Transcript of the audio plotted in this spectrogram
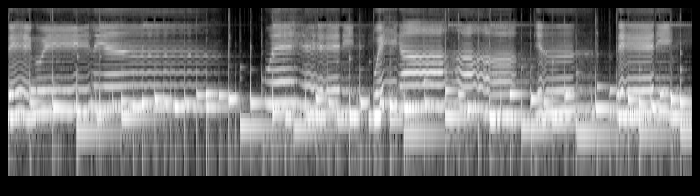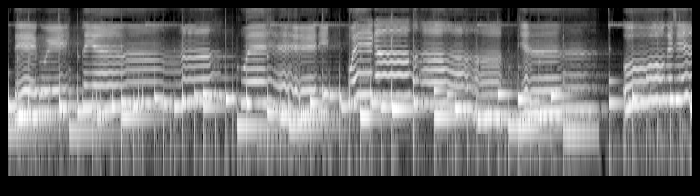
Tenho တဲဒီတဲငွေလျံဝဲဒီဝဲကပြန်ဦးငခြင်း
